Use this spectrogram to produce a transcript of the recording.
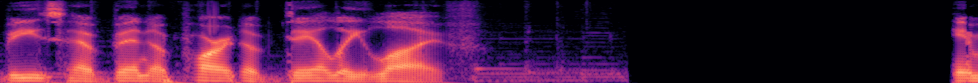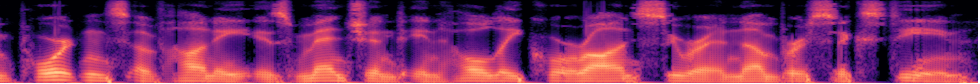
bees have been a part of daily life. Importance of honey is mentioned in Holy Quran Surah number 16,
